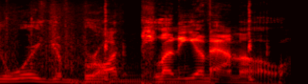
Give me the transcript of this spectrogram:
sure you brought plenty of ammo.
